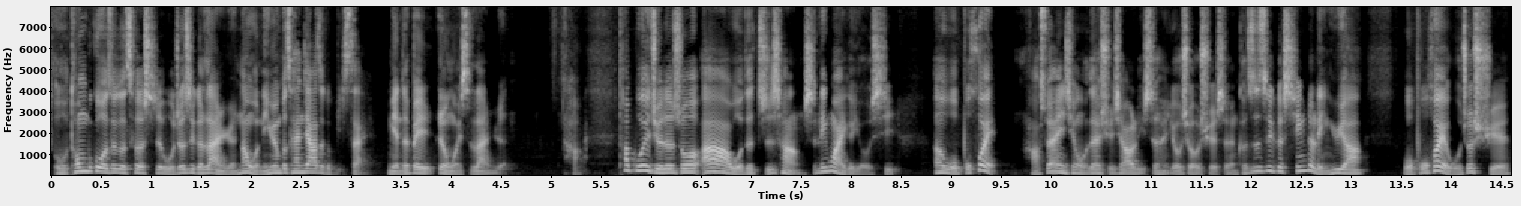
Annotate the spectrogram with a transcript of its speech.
我通不过这个测试，我就是个烂人，那我宁愿不参加这个比赛，免得被认为是烂人。好，他不会觉得说啊，我的职场是另外一个游戏，呃，我不会。好，虽然以前我在学校里是很优秀的学生，可是这个新的领域啊，我不会，我就学，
